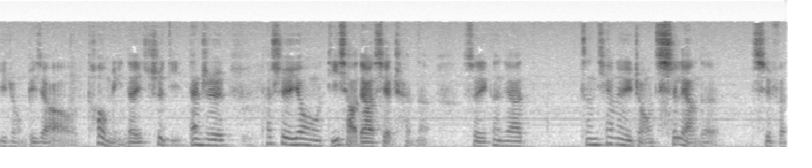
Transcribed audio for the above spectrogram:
一种比较透明的质地，但是它是用底小调写成的，所以更加增添了一种凄凉的气氛。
